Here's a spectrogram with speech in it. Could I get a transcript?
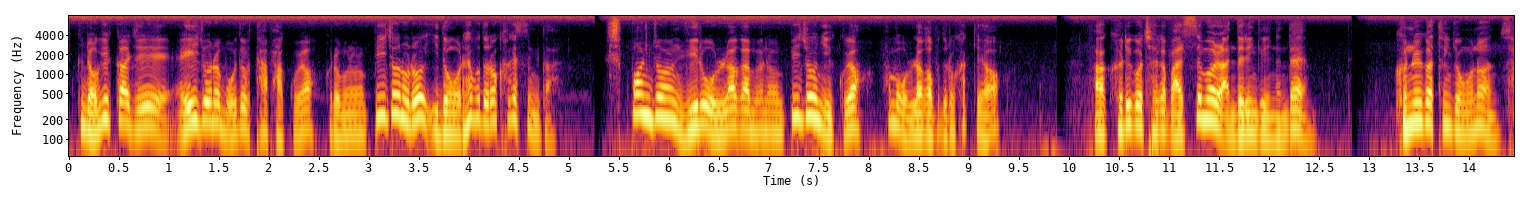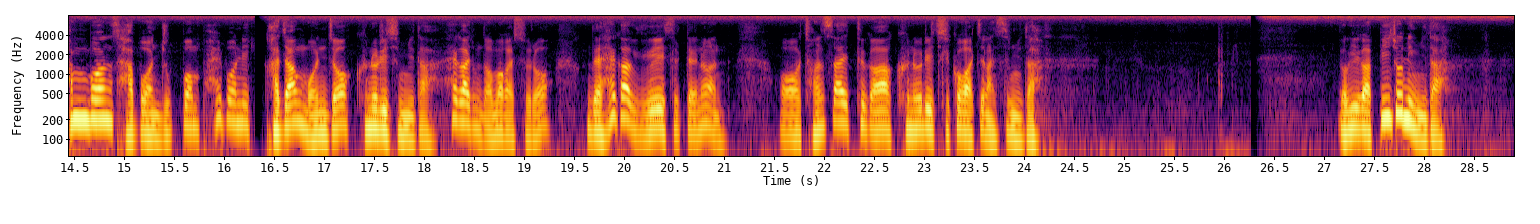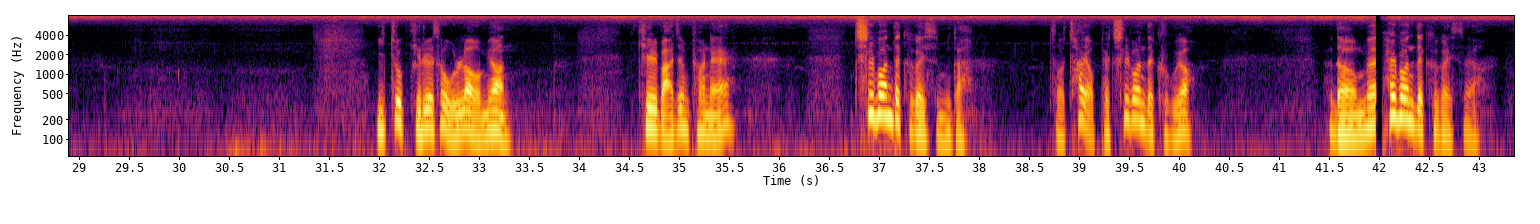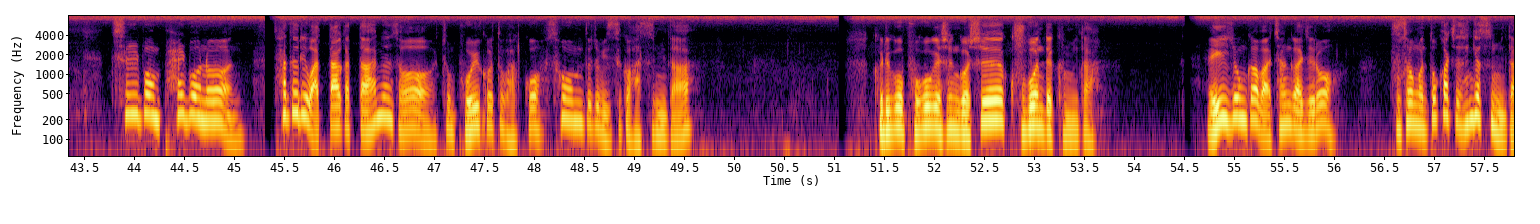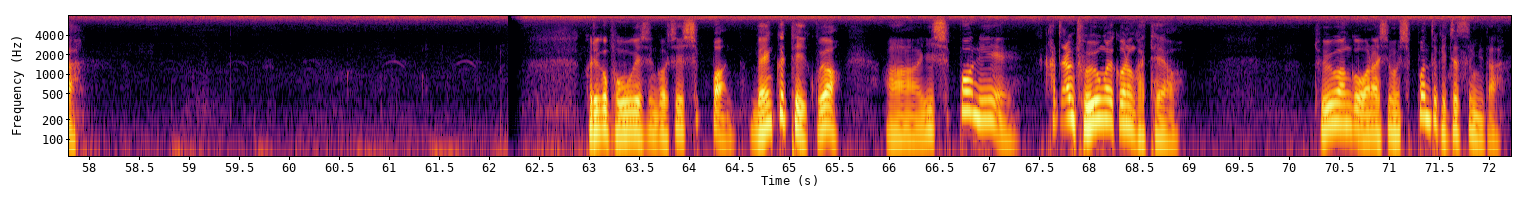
그럼 여기까지 A존을 모두 다 봤고요. 그러면 B존으로 이동을 해 보도록 하겠습니다. 10번 존 위로 올라가면 B존이 있고요. 한번 올라가 보도록 할게요. 아, 그리고 제가 말씀을 안 드린 게 있는데, 그늘 같은 경우는 3번, 4번, 6번, 8번이 가장 먼저 그늘이 집니다. 해가 좀 넘어갈수록. 근데 해가 위에 있을 때는 어, 전 사이트가 그늘이 질 것 같진 않습니다. 여기가 B존입니다. 이쪽 길에서 올라오면 길 맞은편에 7번 데크가 있습니다. 저 차 옆에 7번 데크고요. 그 다음에 8번 데크가 있어요. 7번, 8번은 차들이 왔다 갔다 하면서 좀 보일 것도 같고 소음도 좀 있을 것 같습니다. 그리고 보고 계신 것이 9번 데크입니다. A존과 마찬가지로 구성은 똑같이 생겼습니다. 그리고 보고 계신 것이 10번 맨 끝에 있고요. 아, 이 10번이 가장 조용할 거는 같아요. 조용한 거 원하시면 10번도 괜찮습니다.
